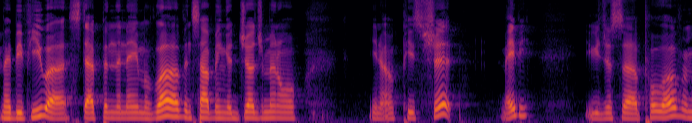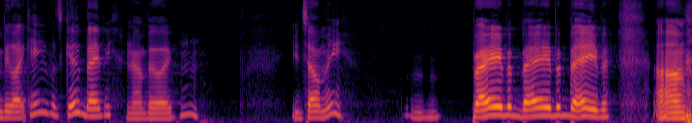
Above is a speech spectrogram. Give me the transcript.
maybe if you uh step in the name of love and stop being a judgmental, you know, piece of shit, maybe you could just uh, pull over and be like, "Hey, what's good, baby?" And I'll be like, "Hmm, you tell me, baby, baby, baby." Um,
